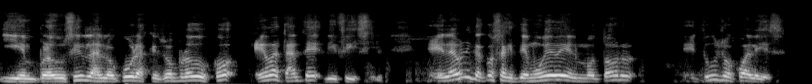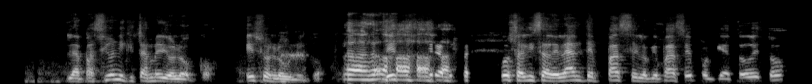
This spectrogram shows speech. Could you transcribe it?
y en producir las locuras que yo produzco, es bastante difícil. Eh, la única cosa que te mueve el motor eh, tuyo, ¿cuál es? La pasión y que estás medio loco. Eso es lo único. Vos salís adelante, pase lo que pase, porque a todo esto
